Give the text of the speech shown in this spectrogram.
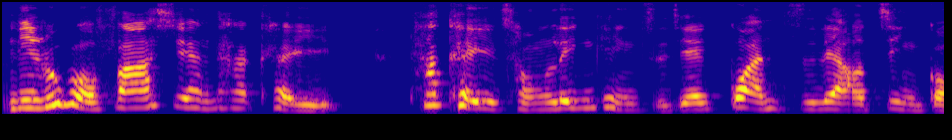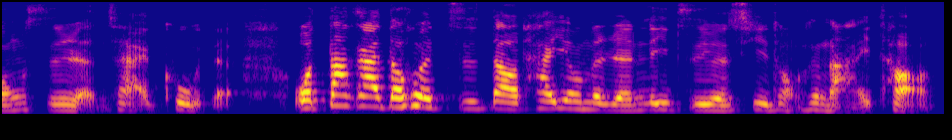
你如果发现他可以，他可以从 LinkedIn 直接灌资料进公司人才库的，我大概都会知道他用的人力资源系统是哪一套。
